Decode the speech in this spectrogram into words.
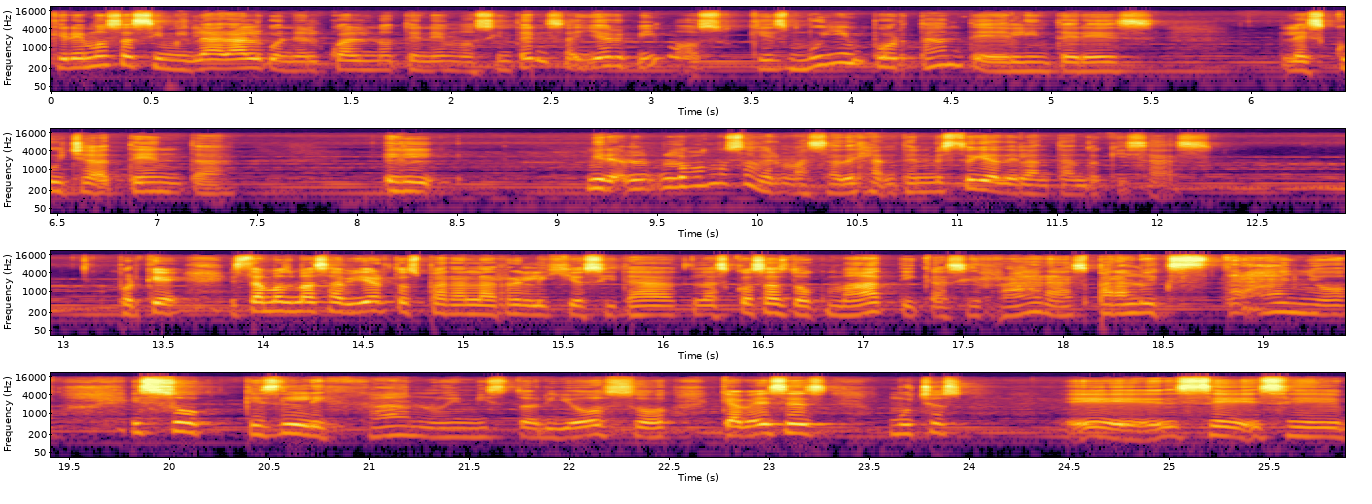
Queremos asimilar algo en el cual no tenemos interés. Ayer vimos que es muy importante el interés, la escucha atenta, el... Mira, lo vamos a ver más adelante, me estoy adelantando quizás porque estamos más abiertos para la religiosidad, las cosas dogmáticas y raras, para lo extraño, eso que es lejano y misterioso, que a veces muchos eh, se,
